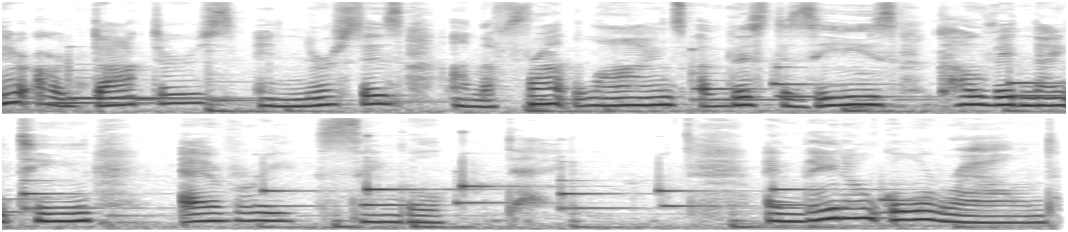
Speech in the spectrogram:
There are doctors and nurses on the front lines of this disease, COVID 19, every single day. And they don't go around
